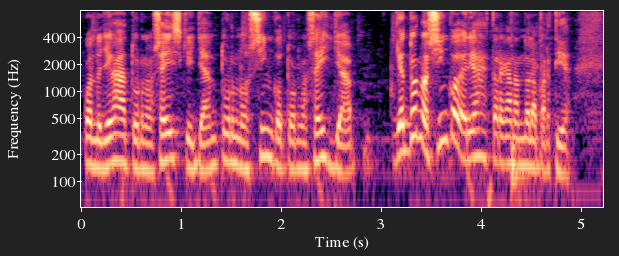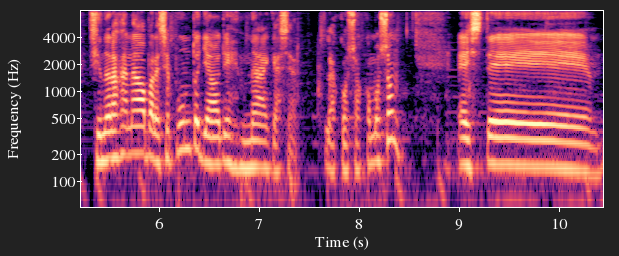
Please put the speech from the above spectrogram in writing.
cuando llegas a turno 6, que ya en turno 5, turno 6, ya, ya en turno 5 deberías estar ganando la partida. Si no la has ganado para ese punto, ya no tienes nada que hacer. Las cosas como son. Este...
